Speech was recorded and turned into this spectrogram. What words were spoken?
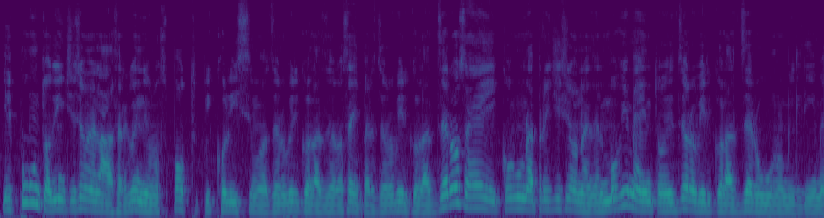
Il punto di incisione laser, quindi uno spot piccolissimo da 0,06 x 0,06 con una precisione del movimento di 0,01 mm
